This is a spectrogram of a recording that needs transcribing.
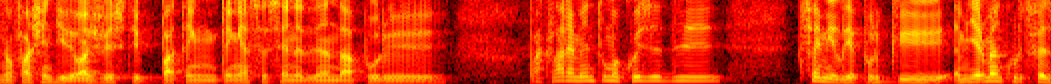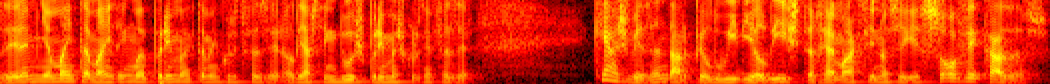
Não faz sentido. Eu às vezes, tipo, pá, tenho, tenho essa cena de andar por. Eh, pá, claramente uma coisa de, de família, porque a minha irmã curte fazer, a minha mãe também, tem uma prima que também curte fazer. Aliás, tenho duas primas que curtem fazer. Que é às vezes andar pelo idealista, Remax e não sei o quê, só ver casas.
